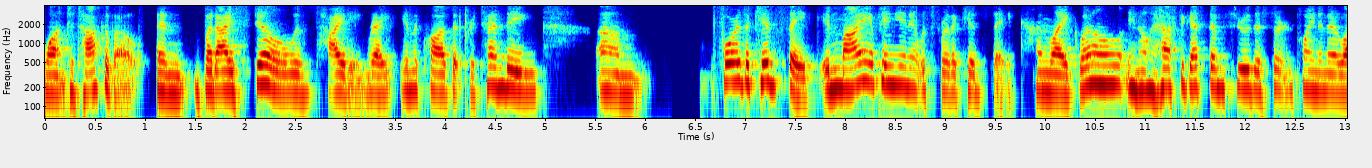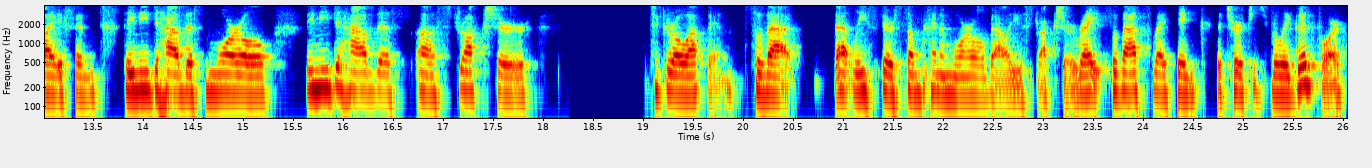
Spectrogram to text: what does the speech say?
want to talk about and but i still was hiding right in the closet pretending um, for the kids' sake. In my opinion, it was for the kids' sake. I'm like, well, you know, I have to get them through this certain point in their life, and they need to have this moral, they need to have this uh, structure to grow up in so that at least there's some kind of moral value structure, right? So that's what I think the church is really good for.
